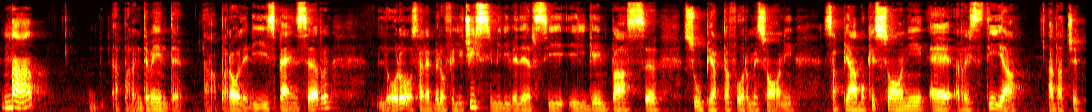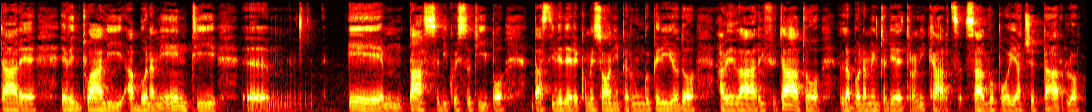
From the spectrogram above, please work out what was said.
ma apparentemente a parole di Spencer loro sarebbero felicissimi di vedersi il Game Pass su piattaforme Sony. Sappiamo che Sony è restia ad accettare eventuali abbonamenti ehm, e mm, pass di questo tipo. Basti vedere come Sony per lungo periodo aveva rifiutato l'abbonamento di Electronic Arts, salvo poi accettarlo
